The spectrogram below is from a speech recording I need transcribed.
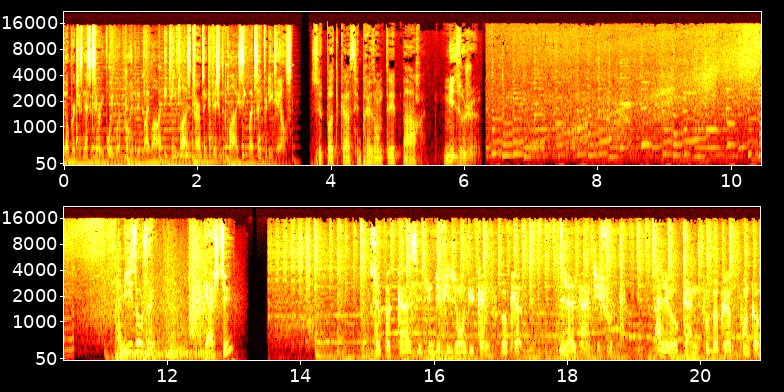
No purchase necessary. Void where prohibited by law. 18 plus terms and conditions apply. See website for details. Ce podcast est présenté par Mise au jeu. Mise au jeu. Gâches-tu? Ce podcast est une diffusion du Cannes Football Club, l'alternative foot. Allez au cannesfootballclub.com.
